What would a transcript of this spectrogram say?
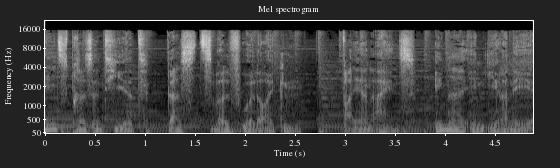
1 präsentiert das 12 Uhr Läuten. Bayern 1, immer in ihrer Nähe.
